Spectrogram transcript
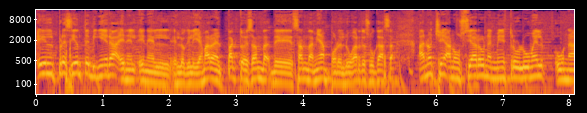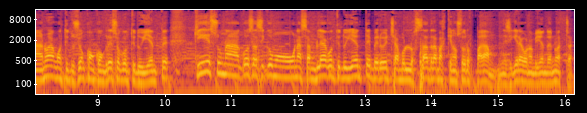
El presidente Piñera, en, el, en, el, lo que le llamaron el pacto de San, de San Damián por el lugar de su casa, anoche anunciaron el ministro Blumel una nueva constitución con Congreso Constituyente, que es una cosa así como una asamblea constituyente, pero hecha por los sátrapas que nosotros pagamos, ni siquiera con opinión de nuestra,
